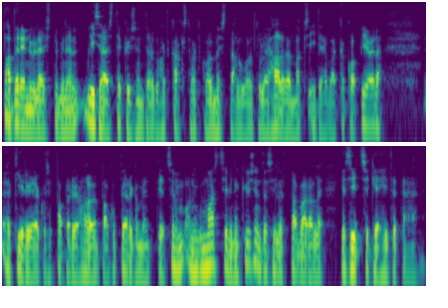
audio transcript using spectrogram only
Paperin yleistyminen lisää sitä kysyntää 1300-luvulla tulee halvemmaksi itse vaikka kopioida kirjoja, kun se paperi on halvempaa kuin pergamentti. Että se on, on niin massiivinen kysyntä sille tavaralle ja sitten se kehitetään.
